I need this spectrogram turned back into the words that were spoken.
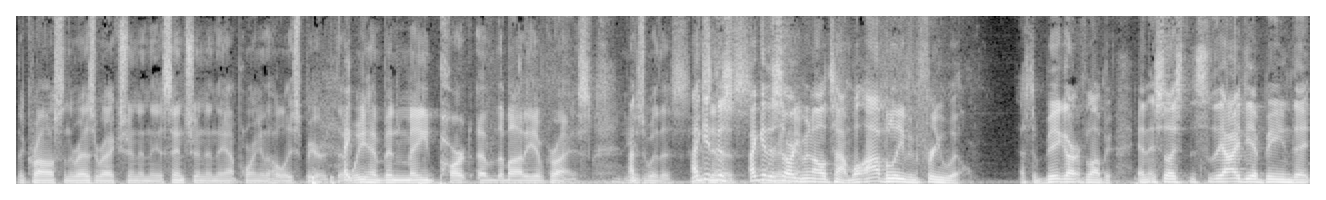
the cross and the resurrection and the ascension and the outpouring of the Holy Spirit. That we have been made part of the body of Christ. He's with us. I get this. us. I get We're this in Him. argument all the time. Well, I believe in free will. That's a big art for a lot of people. And so, that's, so the idea being that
